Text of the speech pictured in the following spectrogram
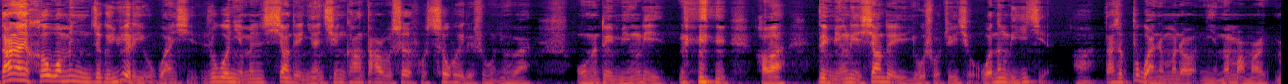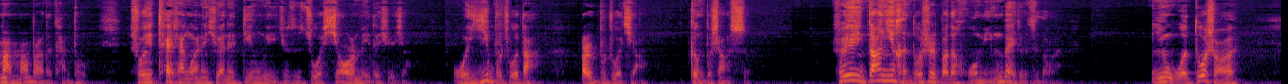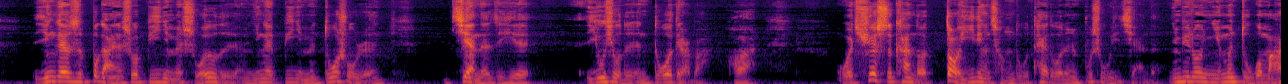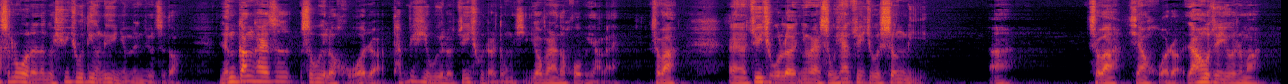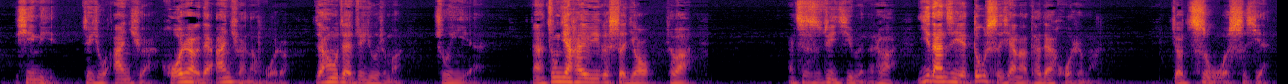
当然和我们这个阅历有关系。如果你们相对年轻，刚踏入社会社会的时候，你会发现我们对名利，好吧，对名利相对有所追求，我能理解啊。但是不管怎么着，你们慢慢慢慢把它看透。所以泰山管理学院的定位就是做小而美的学校，我一不做大，二不做强，更不上市。所以当你很多事把它活明白就知道了。因为我多少应该是不敢说比你们所有的人，应该比你们多数人。见的这些优秀的人多点吧，好吧？我确实看到到一定程度，太多的人不是为钱的。你比如你们读过马斯洛的那个需求定律，你们就知道，人刚开始是为了活着，他必须为了追求点东西，要不然他活不下来，是吧？嗯，追求了，你看，首先追求生理，啊，是吧？先活着，然后追求什么？心理，追求安全，活下来再安全的活着，然后再追求什么？尊严，啊，中间还有一个社交，是吧？这是最基本的，是吧？一旦这些都实现了，他在活什么？叫自我实现，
